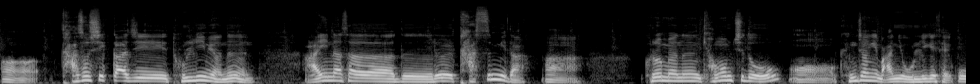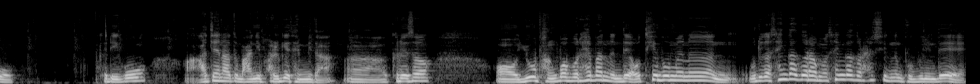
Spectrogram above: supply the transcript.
어, 5시까지 돌리면은 아이나사들을 다 씁니다. 아, 그러면은 경험치도 어, 굉장히 많이 올리게 되고 그리고 아데나도 많이 벌게 됩니다. 아, 그래서 어, 요 방법을 해봤는데 어떻게 보면은 우리가 생각을 하면 생각을 할 수 있는 부분인데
